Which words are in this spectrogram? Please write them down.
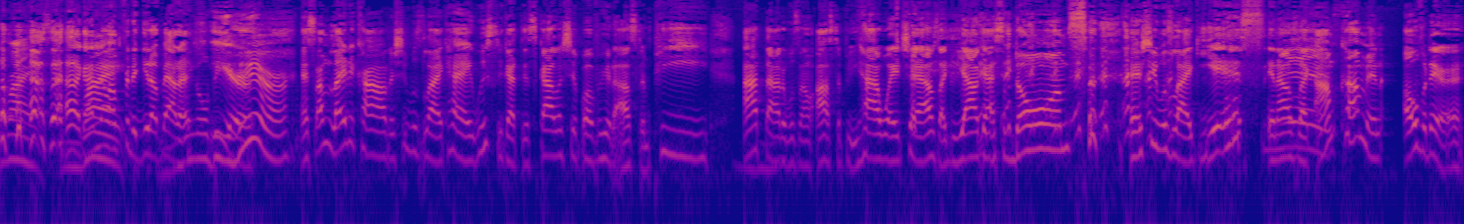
Right, I, like, I know I'm right. finna get up out of gonna be here. here. And some lady called and she was like, Hey, we still got this scholarship over here to Austin Peay. I thought it was on Austin Peay Highway, child. I was like, Y'all got some dorms? and she was like, Yes. And I was like, I'm coming over there.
